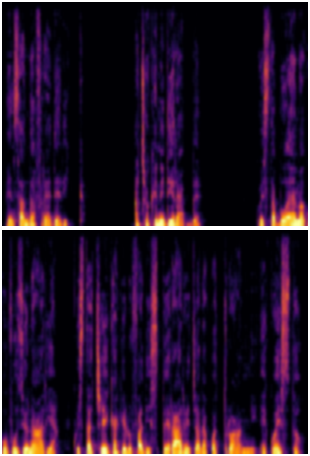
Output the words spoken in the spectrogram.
pensando a Frederick. A ciò che ne direbbe. Questa boema confusionaria, questa cieca che lo fa disperare già da quattro anni, e questo?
